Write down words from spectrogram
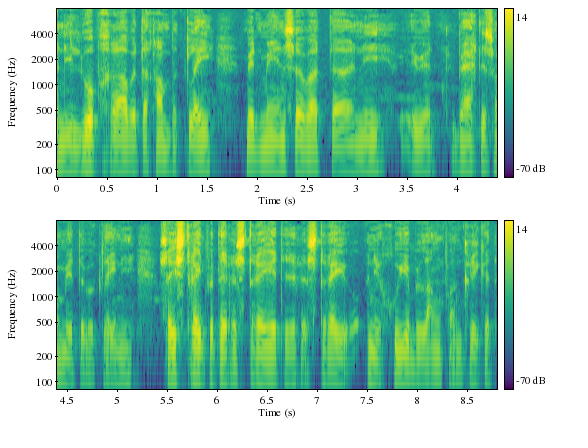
in die loopgrawe te gaan beklei met mense wat uh, nie jy weet werd is om mee te beklei nie. Sy stryd wat hy gestry het, het hy gestry in die goeie belang van cricket.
